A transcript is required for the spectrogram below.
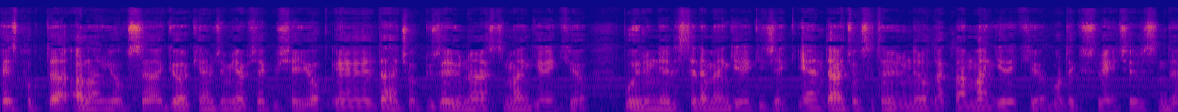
Facebook'ta alan yoksa Görkemcim yapacak bir şey yok. Ee, daha çok güzel ürün araştırman gerekiyor. Bu ürünleri listelemen gerekecek. Yani daha çok satan ürünlere odaklanman gerekiyor buradaki süre içerisinde.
